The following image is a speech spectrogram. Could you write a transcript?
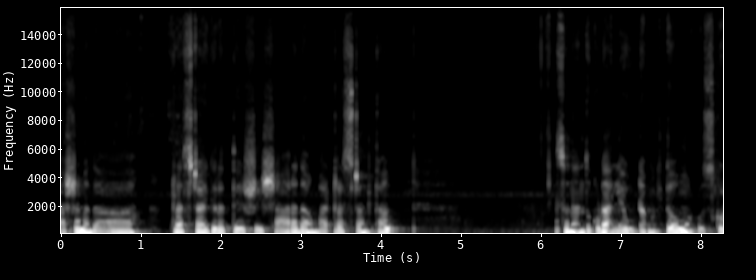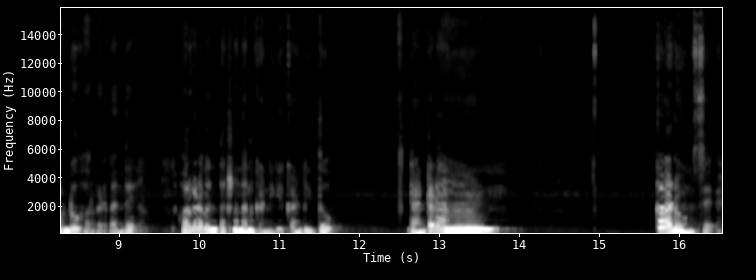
ಆಶ್ರಮದ ಟ್ರಸ್ಟ್ ಆಗಿರುತ್ತೆ, ಶ್ರೀ ಶಾರದಾಂಬ ಟ್ರಸ್ಟ್ ಅಂತ. ಸೊ ನಂದು ಕೂಡ ಅಲ್ಲೇ ಊಟ ಮುಗಿತು ಮುಗಿಸ್ಕೊಂಡು ಹೊರಗಡೆ ಬಂದೆ. ಹೊರಗಡೆ ಬಂದ ತಕ್ಷಣ ನನ್ನ ಕಣ್ಣಿಗೆ ಕಂಡಿದ್ದು ಟ್ಯಾಂಟಡ್ಯಾನ್ ಕಾಡು ಹುಣಸೆ.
